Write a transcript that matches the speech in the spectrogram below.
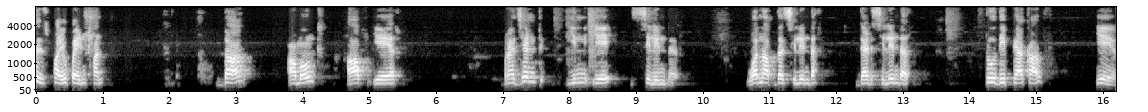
exercise 5.1 the amount of air present in a cylinder. One of the cylinder that cylinder to the pack of air.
